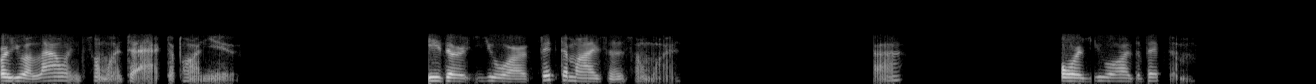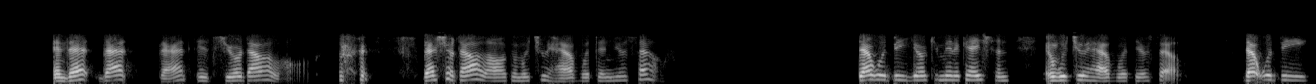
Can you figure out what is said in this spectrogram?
or you're allowing someone to act upon you. Either you are victimizing someone uh, or you are the victim. And that that that is your dialogue. That's your dialogue in which you have within yourself. That would be your communication in which you have with yourself. That would be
